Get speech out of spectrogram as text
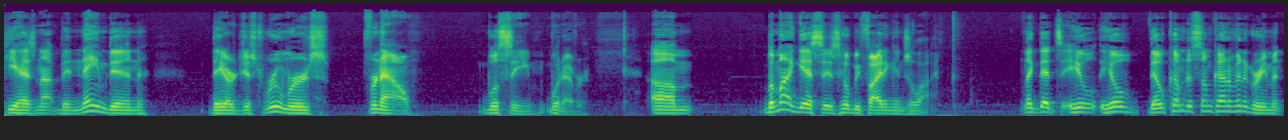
he has not been named in, they are just rumors for now. We'll see, whatever. Um, but my guess is he'll be fighting in July. Like that's he'll he'll they'll come to some kind of an agreement.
